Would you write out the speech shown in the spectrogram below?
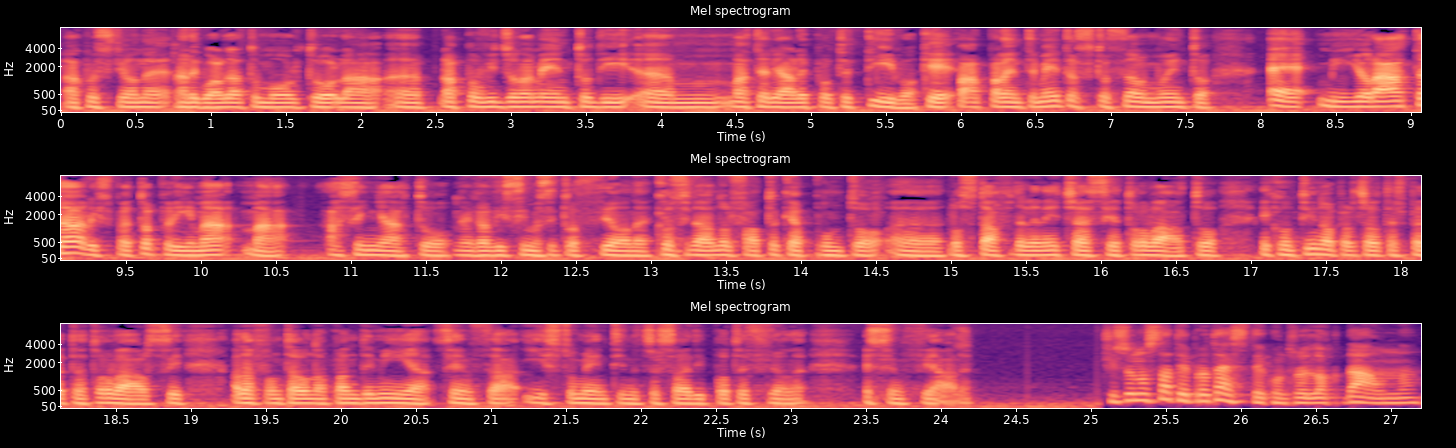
la questione ha riguardato molto la, eh, l'approvvigionamento di um, materiale protettivo, che apparentemente la situazione al momento è migliorata rispetto a prima, ma ha segnato una gravissima situazione, considerando il fatto che appunto eh, lo staff dell'NHS si è trovato e continua per certi aspetti a trovarsi ad affrontare una pandemia senza gli strumenti necessari di protezione essenziale. Ci sono state proteste contro il lockdown?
